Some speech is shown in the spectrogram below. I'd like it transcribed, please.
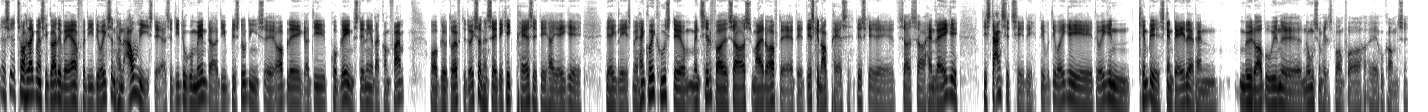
jeg tror heller ikke, man skal gøre det værre, fordi det var ikke sådan, han afviste. Altså de dokumenter og de beslutningsoplæg og de problemstillinger, der kom frem og blev drøftet. Det var ikke sådan, han sagde, det kan ikke passe, det har jeg ikke, øh, det har jeg ikke læst. Men han kunne ikke huske det, men tilføjede så også meget ofte, at øh, det skal nok passe. Det skal, øh, så, så han lagde ikke distance til det. Det, det, var ikke, det var ikke en kæmpe skandale, at han mødte op uden øh, nogen som helst form for øh, hukommelse.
